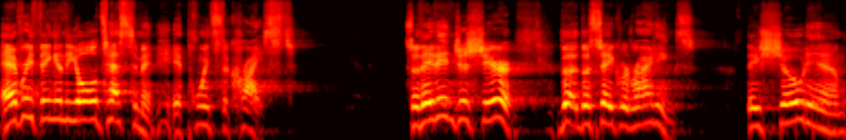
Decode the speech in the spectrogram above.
Everything in the Old Testament, it points to Christ. So they didn't just share the, the sacred writings, they showed him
